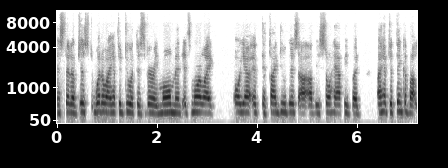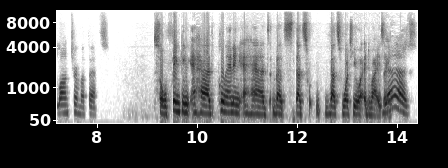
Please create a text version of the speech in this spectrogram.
Instead of just what do I have to do at this very moment, it's more like, oh yeah, if, if I do this, I'll, I'll be so happy. But I have to think about long term effects. So thinking ahead, planning ahead, that's that's that's what you are advising. Yes,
